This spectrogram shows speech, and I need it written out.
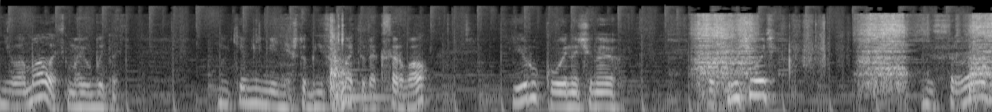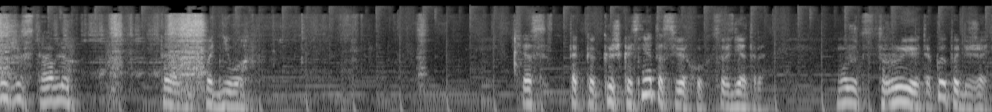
не ломалась в мою бытность. Но тем не менее, чтобы не сломать, то так сорвал. И рукой начинаю подкручивать. И сразу же ставлю тазик под него. Сейчас, так как крышка снята сверху с радиатора, может струей такой побежать.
